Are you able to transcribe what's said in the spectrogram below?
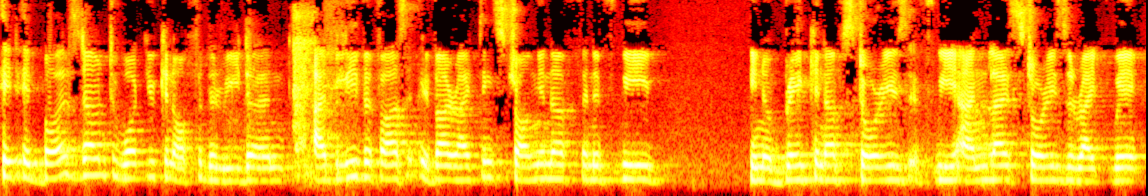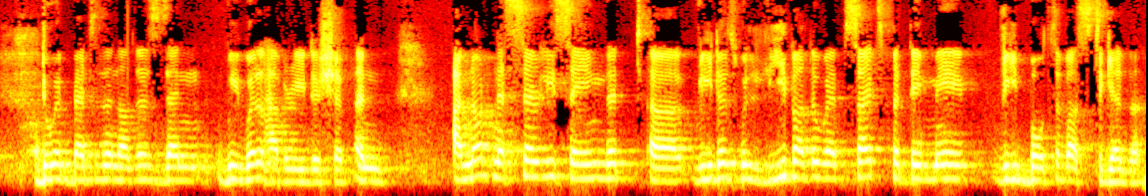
it, it boils down to what you can offer the reader. And I believe if our, if our writing's strong enough and if we you know, break enough stories, if we analyze stories the right way, do it better than others, then we will have a readership. And I'm not necessarily saying that uh, readers will leave other websites, but they may read both of us together.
